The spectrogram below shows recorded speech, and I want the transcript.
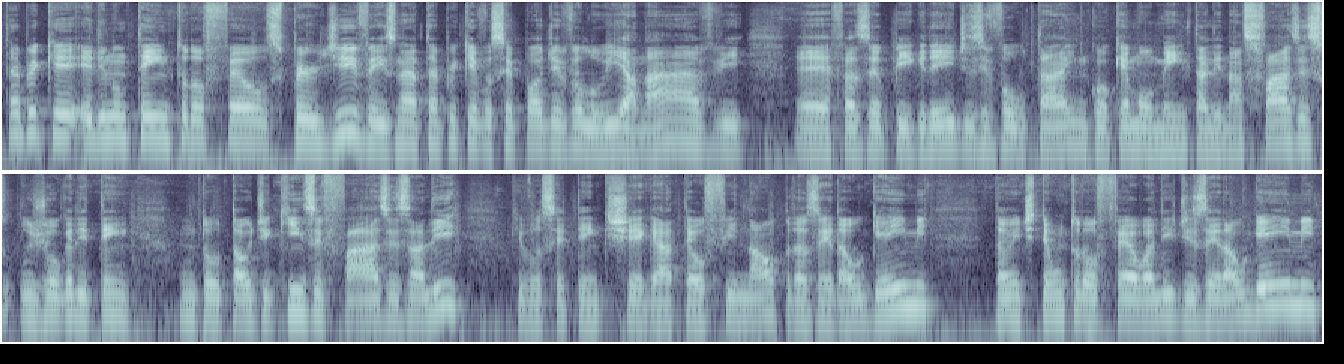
até porque ele não tem troféus perdíveis, né? Até porque você pode evoluir a nave, é, fazer upgrades e voltar em qualquer momento ali nas fases. O jogo ele tem um total de 15 fases ali, que você tem que chegar até o final para zerar o game. Então a gente tem um troféu ali de zerar o game.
